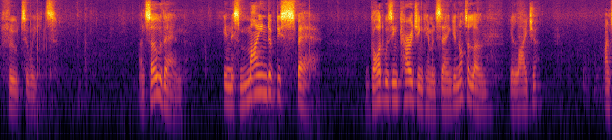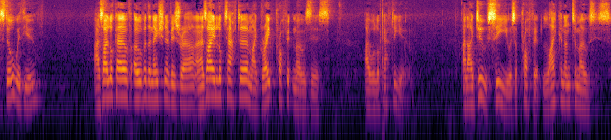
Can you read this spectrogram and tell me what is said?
food to eat. And so then, in this mind of despair, God was encouraging him and saying, You're not alone, Elijah. I'm still with you. As I look over the nation of Israel, and as I looked after my great prophet Moses, I will look after you. And I do see you as a prophet likened unto Moses.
